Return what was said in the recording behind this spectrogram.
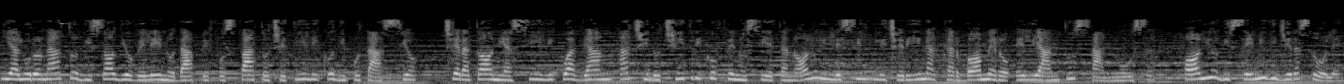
ialuronato di sodio veleno d'ape fosfato cetilico di potassio, ceratonia siliqua gam acido citrico fenossietanolo illesilglicerina carbomero elianthus annus, olio di semi di girasole.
